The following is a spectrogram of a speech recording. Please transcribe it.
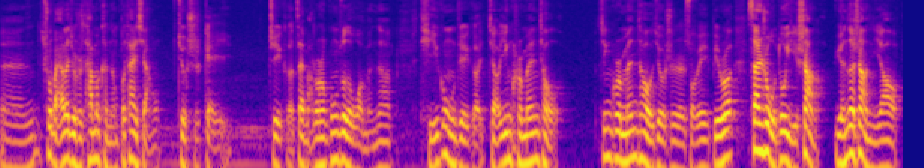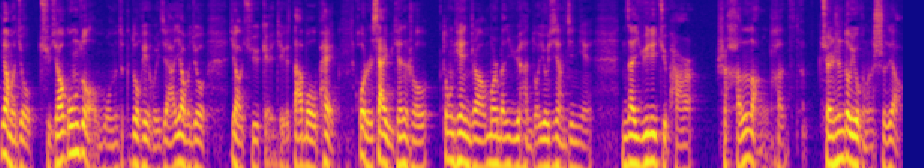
嗯，说白了就是他们可能不太想就是给。这个在马路上工作的我们呢，提供这个叫 incremental，incremental 就是所谓，比如说三十五度以上，原则上你要要么就取消工作，我们都可以回家；要么就要去给这个 double pay，或者下雨天的时候，冬天你知道墨尔本雨很多，尤其像今年，你在雨里举牌是很冷，很全身都有可能湿掉，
